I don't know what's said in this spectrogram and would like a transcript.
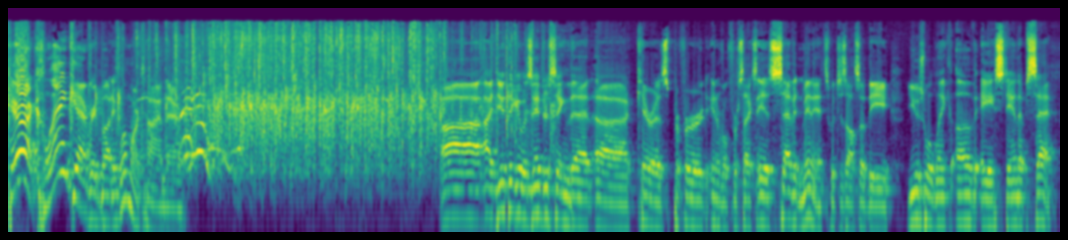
Kara Klenk, everybody. One more time there. Uh, I do think it was interesting that uh, Kara's preferred interval for sex is seven minutes, which is also the usual length of a stand-up set.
